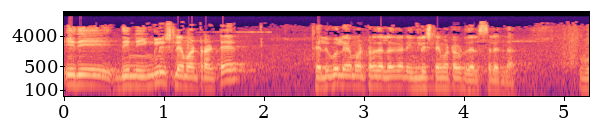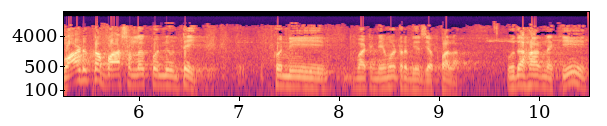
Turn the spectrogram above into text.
ఇది దీన్ని ఇంగ్లీష్లో ఏమంటారంటే తెలుగులో ఏమంటారో తెలియదు కానీ ఇంగ్లీష్లో ఏమంటారో కూడా తెలుస్తలేదు నాకు. వాడుక భాషల్లో కొన్ని ఉంటాయి. కొన్ని వాటిని ఏమంటారు మీరు చెప్పాలా? ఉదాహరణకి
